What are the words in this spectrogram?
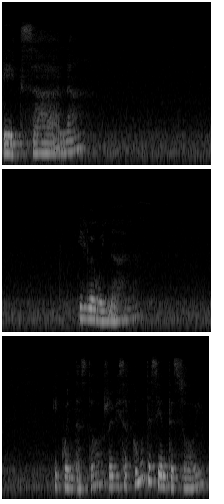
exhala y luego inhala y cuentas dos. Revisa cómo te sientes hoy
